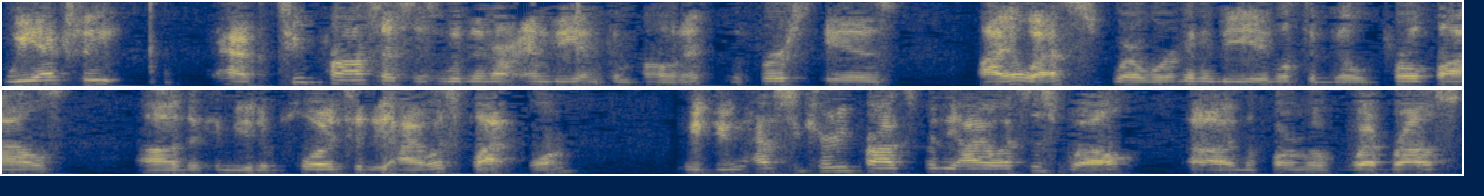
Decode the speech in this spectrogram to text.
We actually have two processes within our MDM component. The first is iOS, where we're going to be able to build profiles uh, that can be deployed to the iOS platform. We do have security products for the iOS as well uh, in the form of web browser,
